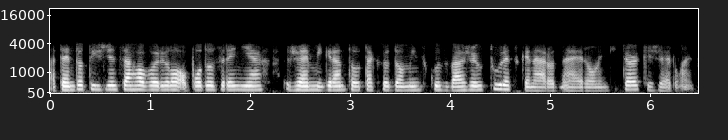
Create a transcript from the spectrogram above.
A tento týždeň sa hovorilo o podozreniach, že migrantov takto do Minsku zvážajú turecké národné aerolinky Turkish Airlines.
